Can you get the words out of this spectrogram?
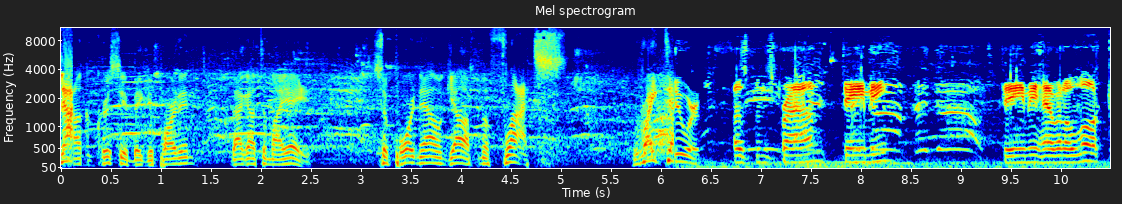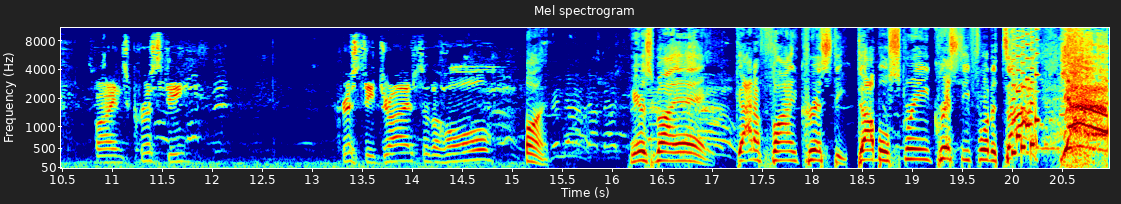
Now, Christie, beg your pardon. Back out to Maye. Support now Ngala from the flats. Right down. Stewart. Husbands Brown. Damie. Damie having a look. Finds Christie. Christie drives to the hole. One. Here's my A. Gotta find Christie. Double screen Christie for the tie. Yeah!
